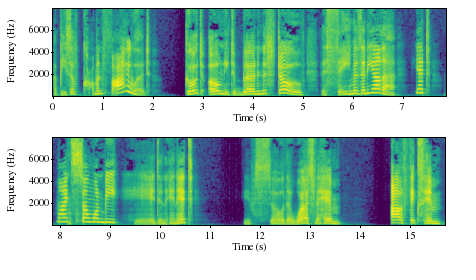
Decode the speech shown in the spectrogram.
a piece of common firewood, good only to burn in the stove, the same as any other, yet might someone be hidden in it? If so, the worse for him. I'll fix him.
